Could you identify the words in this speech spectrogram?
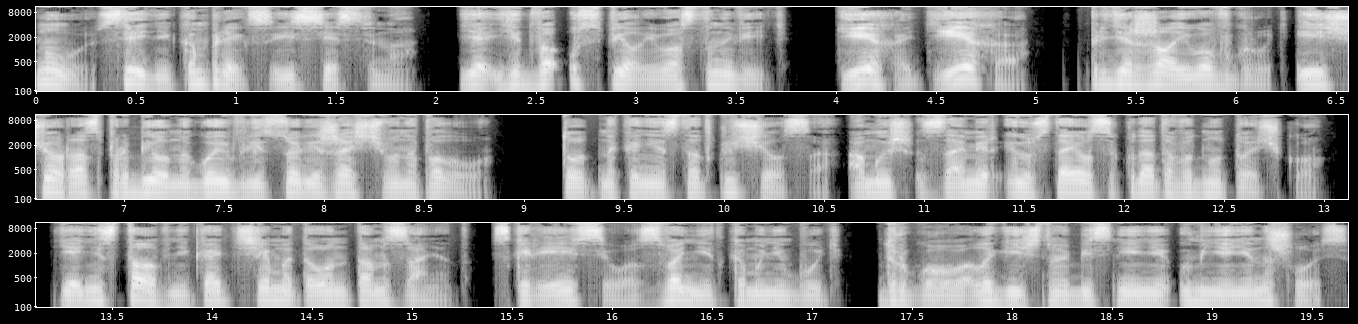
Ну, средней комплекции, естественно. Я едва успел его остановить. «Тихо, тихо!» Придержал его в грудь и еще раз пробил ногой в лицо лежащего на полу. Тот наконец-то отключился, а мышь замер и уставился куда-то в одну точку. Я не стал вникать, чем это он там занят. Скорее всего, звонит кому-нибудь. Другого логичного объяснения у меня не нашлось.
